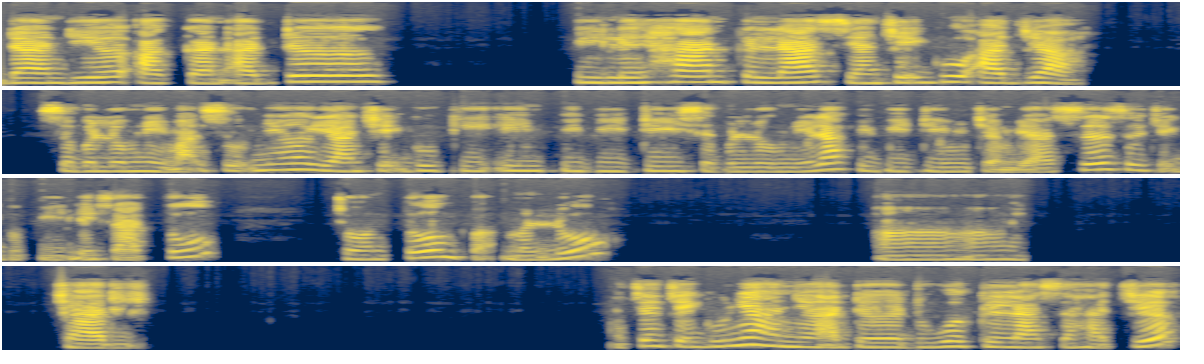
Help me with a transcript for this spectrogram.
Dan dia akan ada pilihan kelas yang cikgu ajar sebelum ni. Maksudnya yang cikgu key in PBD sebelum ni lah. PBD macam biasa. So cikgu pilih satu. Contoh 4 meluh. Uh, cari. Macam cikgu ni hanya ada dua kelas sahaja.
